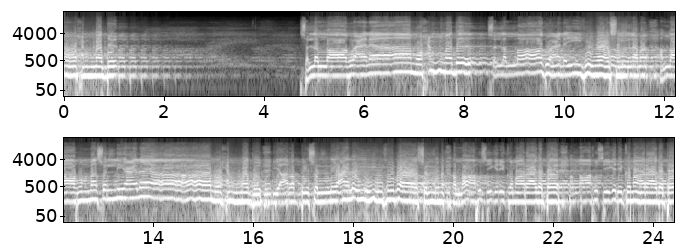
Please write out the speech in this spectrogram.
മുഹമ്മദ്. സല്ലല്ലാഹു അലാ മുഹമ്മദ്. സല്ലല്ലാഹു അലൈഹി വസല്ലമ. അല്ലാഹുമ്മ സ്വല്ലി അലാ മുഹമ്മദ്. യാ റബ്ബി സ്വല്ലി അലൈഹി വസല്ലമ. അല്ലാഹു സ്വീകരിക്കുമാറാകട്ടെ. അല്ലാഹു സ്വീകരിക്കുമാറാകട്ടെ.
